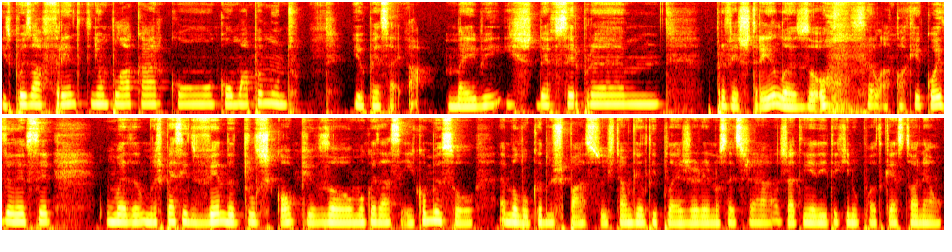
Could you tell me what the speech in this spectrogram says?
E depois à frente tinha um placar com, com o mapa mundo. E eu pensei, ah, maybe isto deve ser para, para ver estrelas ou sei lá, qualquer coisa, deve ser uma, uma espécie de venda de telescópios ou uma coisa assim. E como eu sou a maluca do espaço, isto é um guilty pleasure, eu não sei se já, já tinha dito aqui no podcast ou não.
